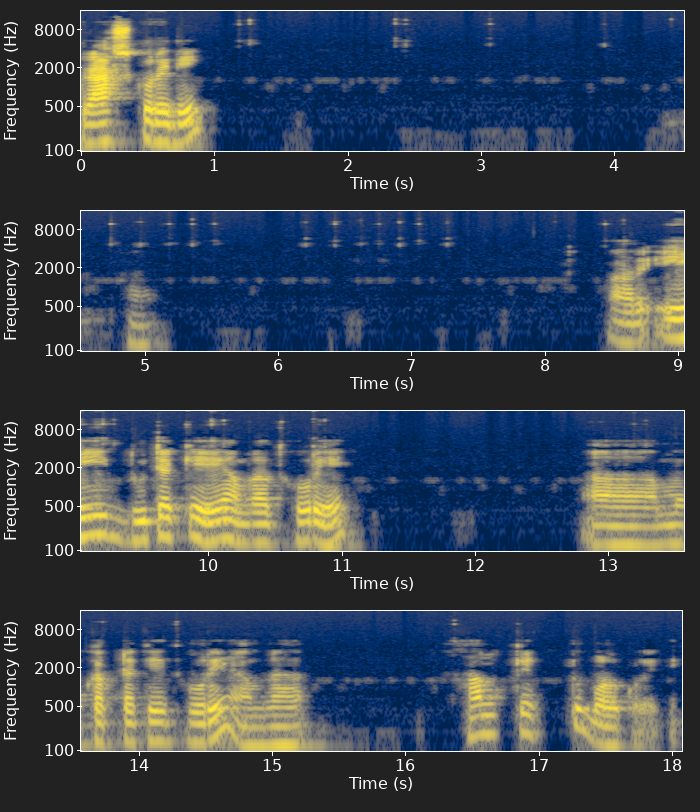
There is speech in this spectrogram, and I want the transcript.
ব্রাশ করে দিই হ্যাঁ। আর এই দুইটাকে আমরা ধরে মোকআপটাকে ধরে আমরা হালকা একটু বড় করে দিই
